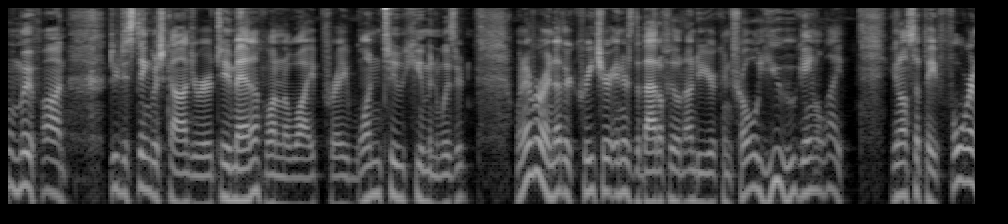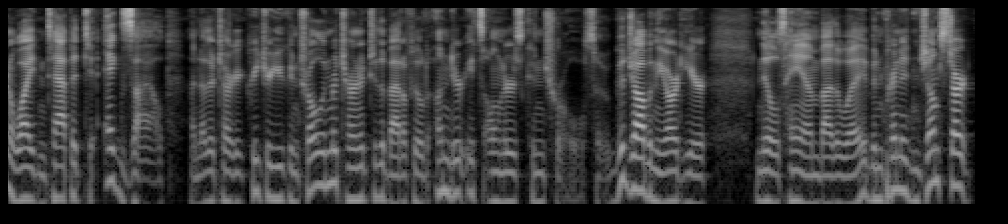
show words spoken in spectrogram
We'll move on to Distinguished Conjurer, 2 mana, 1 and a white for a 1 2 human wizard. Whenever another creature enters the battlefield under your control, you gain a life. You can also pay 4 and a white and tap it to exile another target creature you control and return it to the battlefield under its owner's control. So, good job in the art here. Nils Hamm, by the way, been printed in Jumpstart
